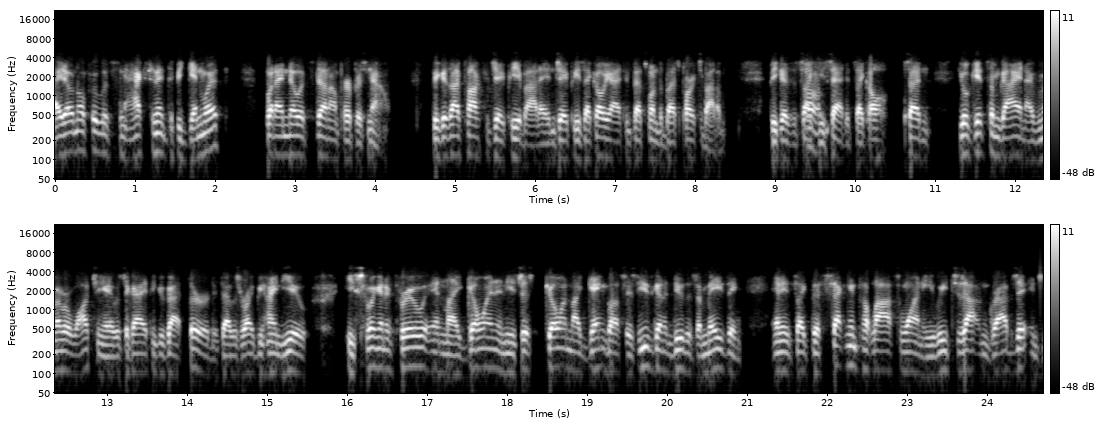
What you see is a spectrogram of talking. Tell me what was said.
I don't know if it was an accident to begin with, but I know it's done on purpose now. Because I've talked to JP about it, and JP's like, "Oh yeah, I think that's one of the best parts about them." Because it's like Oh. you said, it's like all of a sudden you'll get some guy, and I remember watching it. It was the guy I think who got third, that was right behind you. He's swinging it through and like going, and he's just going like gangbusters. He's gonna do this amazing, and it's like the second to last one, he reaches out and grabs it and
